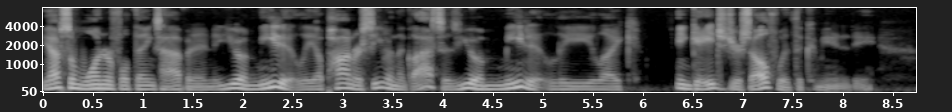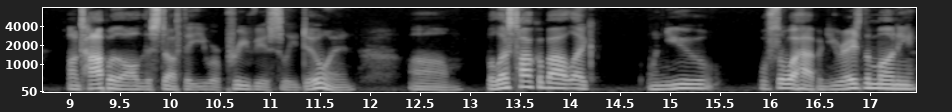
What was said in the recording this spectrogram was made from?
you have some wonderful things happening. You immediately, upon receiving the glasses, you immediately like engaged yourself with the community, on top of all the stuff that you were previously doing. Um, but let's talk about like when you. So what happened? You raised the money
